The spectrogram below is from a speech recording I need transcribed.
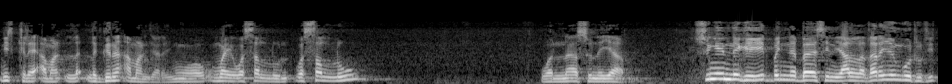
nit ki lay amal la la gën a amal njariñ moo mooy wasallu wasallu wan naa su ne yaam su ngeen négee it bañ ne baasin yàlla dara yëngootut it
